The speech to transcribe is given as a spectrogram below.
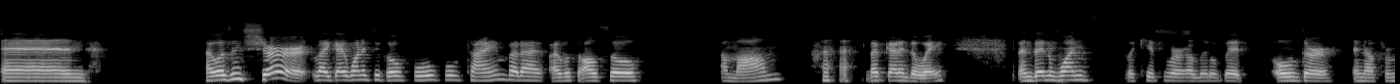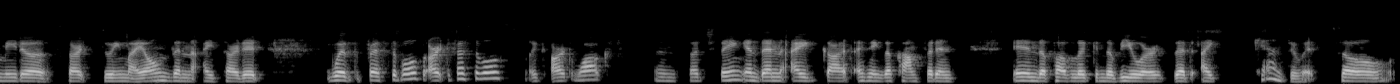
And I wasn't sure. Like I wanted to go full full time, but I, I was also a mom. that got in the way. And then once the kids were a little bit older enough for me to start doing my own, then I started with festivals, art festivals, like art walks and such thing. And then I got, I think, the confidence in the public and the viewers that I can do it. So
